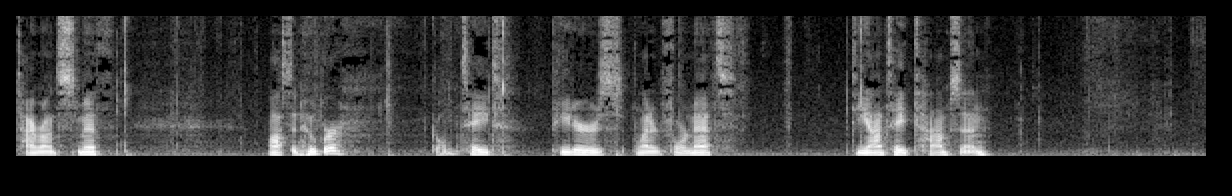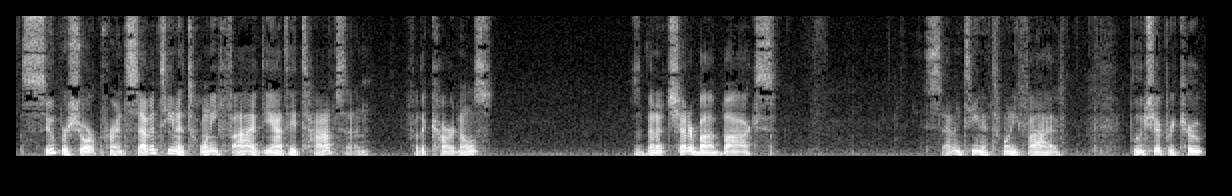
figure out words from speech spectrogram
Tyron Smith, Austin Hooper, Golden Tate, Peters, Leonard Fournette, Deionte Thompson. Super short print, 17 of 25, Deionte Thompson for for the Cardinals. This has been a Cheddar Bob box. 17 of 25. Blue Chip recruit,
